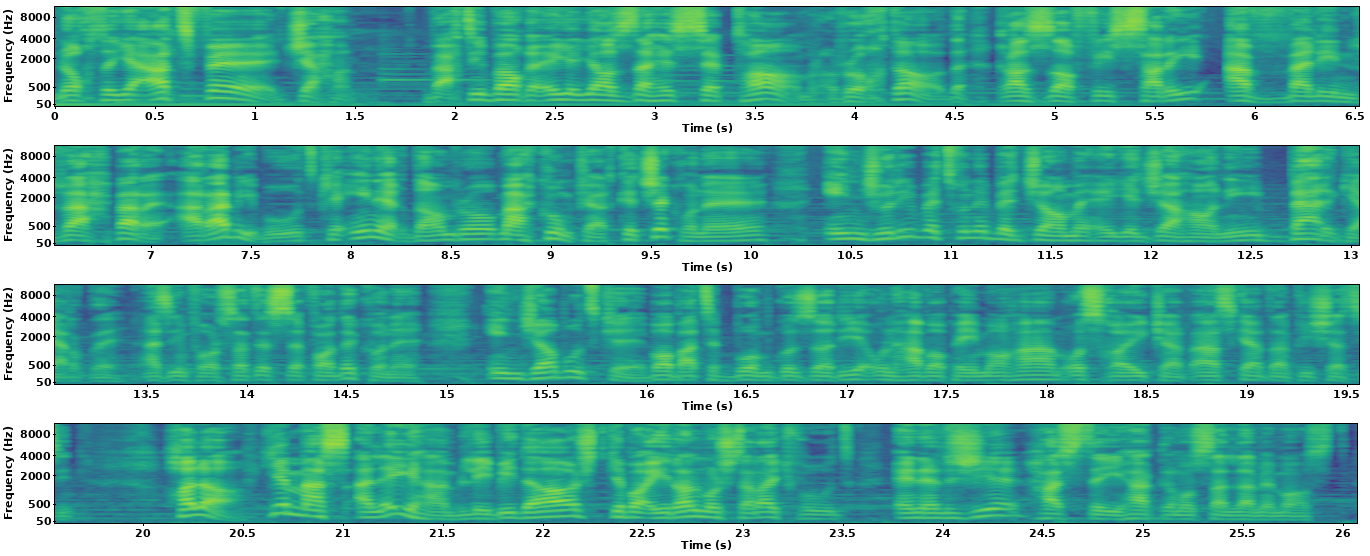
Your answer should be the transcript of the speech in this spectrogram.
نقطه عطف جهان. وقتی واقعه 11 سپتامبر رخ داد قذافی سریع اولین رهبر عربی بود که این اقدام رو محکوم کرد که چه کنه؟ اینجوری بتونه به جامعه جهانی برگرده. از این فرصت استفاده کنه. اینجا بود که بابت بمبگذاری اون هواپیما هم اسخایی کرد. از کردم پیش از این. حالا یه مسئله هم لیبی داشت که با ایران مشترک بود. انرژی هسته‌ای حق مسلم ماست.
